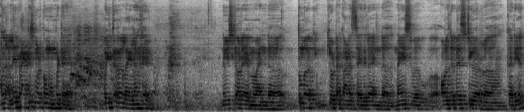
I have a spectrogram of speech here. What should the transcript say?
ಅಲ್ಲ ಅಲ್ಲೇ ಪ್ರಾಕ್ಟೀಸ್ ಮಾಡ್ಕೊಂಡು ಬಂದ್ಬಿಟ್ಟೆ. ಬೈತಾರಲ್ಲ ಇಲ್ಲಾಂದ್ರೆ. ನಿವಿಷ್ಕಾ ಅವರೇ ಆ್ಯಂಡ್ ತುಂಬ ಕ್ಯೂಟಾಗಿ ಕಾಣಿಸ್ತಾ ಇದ್ದೀರಾ and nice all the best your career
